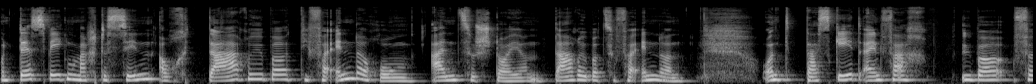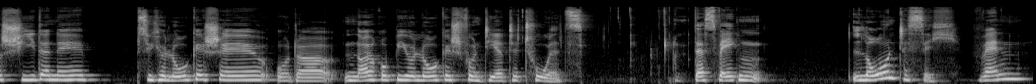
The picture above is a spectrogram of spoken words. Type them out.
Und deswegen macht es Sinn, auch darüber die Veränderung anzusteuern, darüber zu verändern. Und das geht einfach über verschiedene psychologische oder neurobiologisch fundierte Tools. Deswegen lohnt es sich, wenn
